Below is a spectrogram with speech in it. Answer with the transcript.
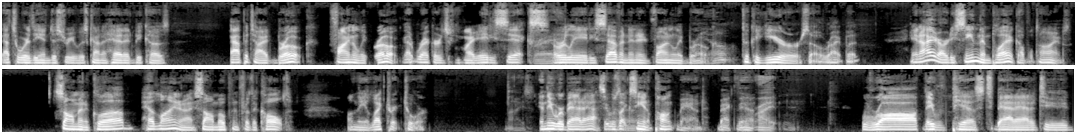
that's where the industry was kind of headed because Appetite broke, finally broke. That record's from like 86, Right. early 87, and it finally broke. Yeah. Took a year or so, right? But, and I had already seen them play a couple times. Saw them in a club headline, and I saw them open for the Cult on the Electric tour. And they were badass. It was like seeing a punk band back then Right. raw. They were pissed, bad attitude,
